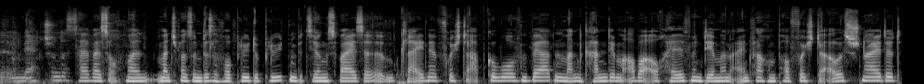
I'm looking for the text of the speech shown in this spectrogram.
äh, merkt schon, dass teilweise auch mal manchmal so ein bisschen verblühte Blüten beziehungsweise ähm, kleine Früchte abgeworfen werden. Man kann dem aber auch helfen, indem man einfach ein paar Früchte ausschneidet.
